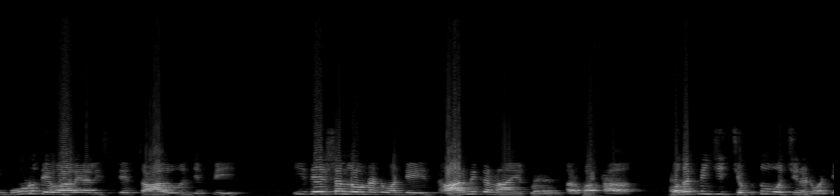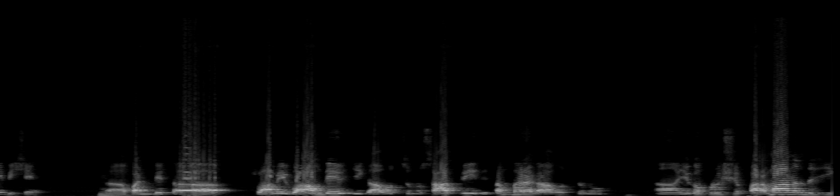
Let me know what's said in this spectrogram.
ఈ మూడు దేవాలయాలు ఇస్తే చాలు అని చెప్పి ఈ దేశంలో ఉన్నటువంటి ధార్మిక నాయకులు తర్వాత మొదటి నుంచి చెబుతూ వచ్చినటువంటి విషయం. పండిత స్వామి వామదేవ్జీ కావచ్చును సాధ్వి రితంబర కావచ్చును ఆ, యుగ పురుష పరమానందజీ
